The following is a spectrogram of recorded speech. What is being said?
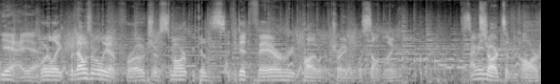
Yeah, yeah. Where like, but that wasn't really an approach. It was smart because if he did fair, he probably would have traded with something. I mean- starts in an arc.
